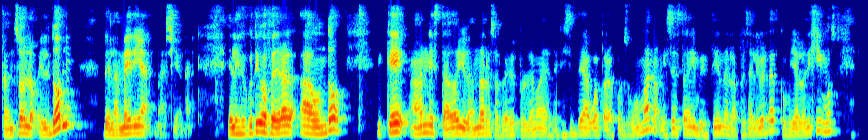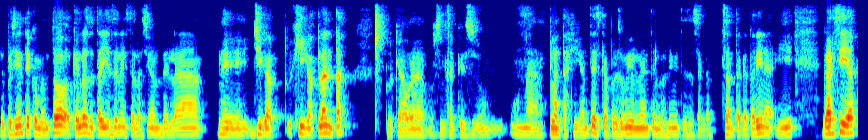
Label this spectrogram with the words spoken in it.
tan solo el doble de la media nacional. El Ejecutivo Federal ahondó que han estado ayudando a resolver el problema del déficit de agua para consumo humano y se ha estado invirtiendo en la presa Libertad, como ya lo dijimos. El presidente comentó que los detalles de la instalación de la eh, gigaplanta porque ahora resulta que es una planta gigantesca, presumiblemente en los límites de Santa Catarina y García,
